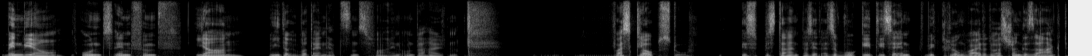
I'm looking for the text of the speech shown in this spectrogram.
Wenn wir uns in fünf Jahren wieder über deinen Herzensverein unterhalten. Was glaubst du, ist bis dahin passiert? Also wo geht diese Entwicklung weiter? Du hast schon gesagt,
